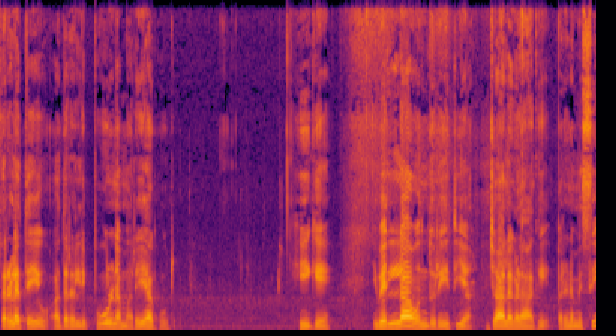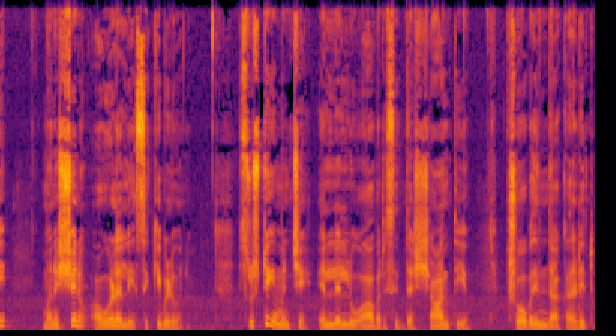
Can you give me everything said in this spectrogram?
ಸರಳತೆಯು ಅದರಲ್ಲಿ ಪೂರ್ಣ ಮರೆಯಾಗುವುದು. ಹೀಗೆ ಇವೆಲ್ಲ ಒಂದು ರೀತಿಯ ಜಾಲಗಳಾಗಿ ಪರಿಣಮಿಸಿ ಮನುಷ್ಯನು ಅವುಗಳಲ್ಲಿ ಸಿಕ್ಕಿಬಿಡುವನು. ಸೃಷ್ಟಿಗೆ ಮುಂಚೆ ಎಲ್ಲೆಲ್ಲೂ ಆವರಿಸಿದ್ದ ಶಾಂತಿಯು ಕ್ಷೋಭದಿಂದ ಕರಡಿತು.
